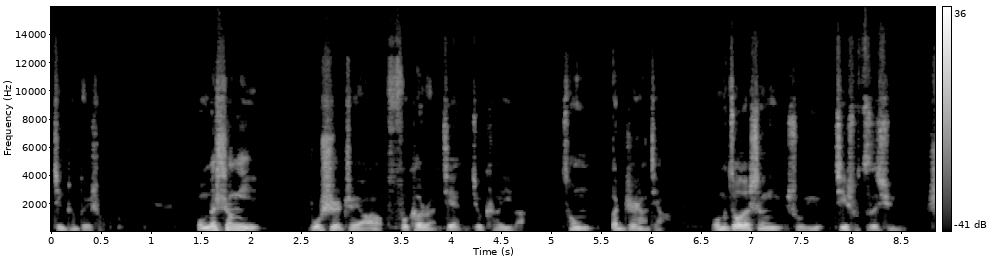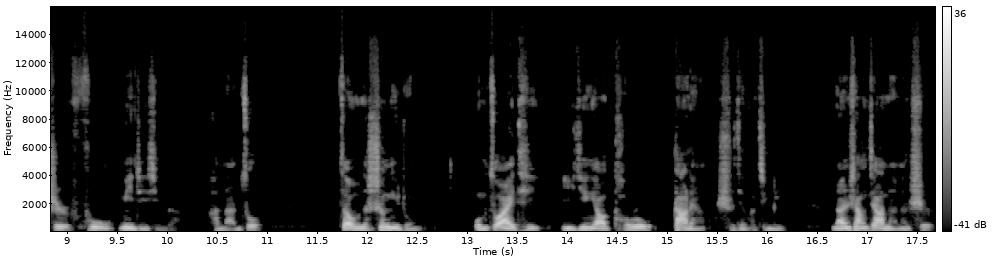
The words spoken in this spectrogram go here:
竞争对手。我们的生意不是只要复刻软件就可以了，从本质上讲，我们做的生意属于技术咨询，是服务密集型的。很难做，在我们的生意中，我们做 IT 已经要投入大量时间和精力。难上加难的是，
